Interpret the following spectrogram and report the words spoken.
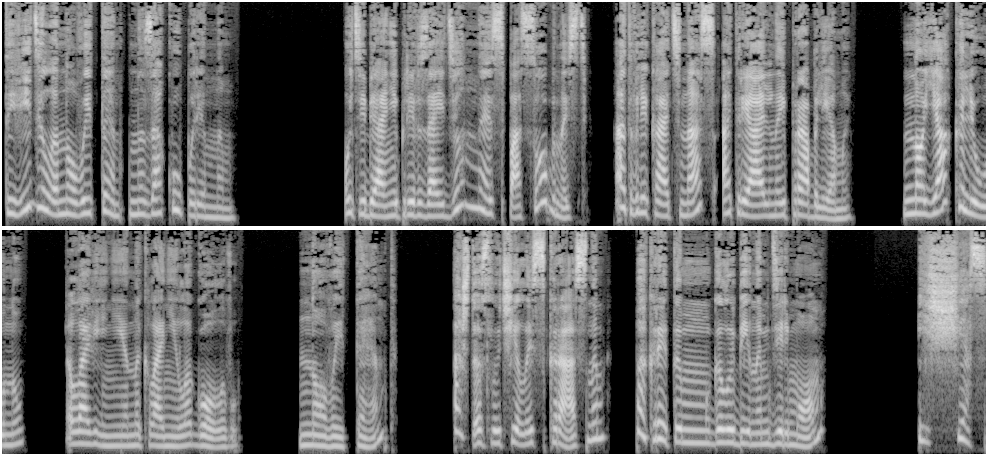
Ты видела новый тент на закупоренном? У тебя непревзойденная способность отвлекать нас от реальной проблемы. Но я клюну. Лавиния наклонила голову. Новый тент? А что случилось с красным, покрытым голубиным дерьмом? Исчез.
